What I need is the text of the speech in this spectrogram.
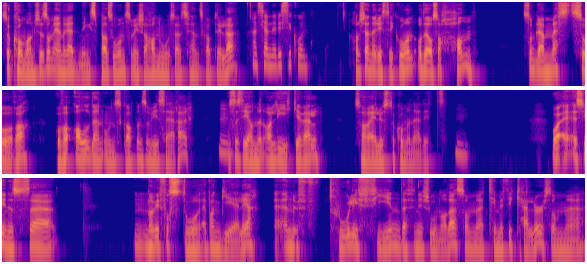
så kommer han ikke som en redningsperson som ikke har noe kjennskap til det. Han kjenner risikoen. Han kjenner risikoen, og det er også han som blir mest såra over all den ondskapen som vi ser her. Mm. Og så sier han, men allikevel så har jeg lyst til å komme ned dit. Mm. Og jeg, jeg synes eh, Når vi forstår evangeliet En utrolig fin definisjon av det, som eh, Timothy Keller, som eh,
